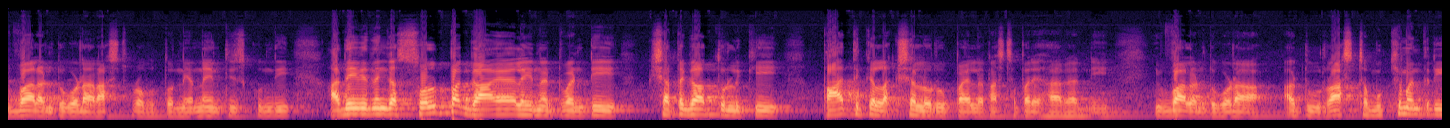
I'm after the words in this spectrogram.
ఇవ్వాలంటూ కూడా రాష్ట్ర ప్రభుత్వం నిర్ణయం తీసుకుంది. అదేవిధంగా స్వల్ప గాయాలైనటువంటి క్షతగాత్రులకి పాతిక లక్షల రూపాయల నష్టపరిహారాన్ని ఇవ్వాలంటూ కూడా అటు రాష్ట్ర ముఖ్యమంత్రి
